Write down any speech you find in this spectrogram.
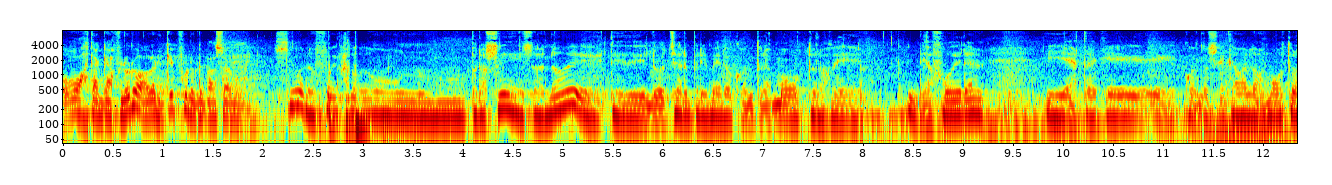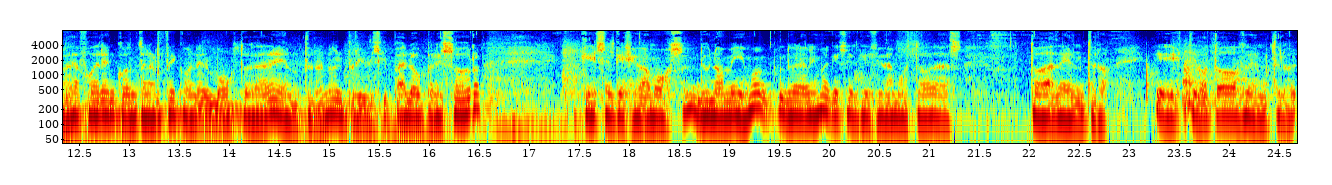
o hasta que afloró, a ver qué fue lo que pasó ahí. Sí, bueno, fue todo un proceso, ¿no? Este, de luchar primero contra monstruos de, de afuera y hasta que eh, cuando se acaban los monstruos de afuera encontrarte con el monstruo de adentro, ¿no? El principal opresor que es el que llevamos de uno mismo, de una misma que es el que llevamos todas todas dentro. Este, o todos dentro.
